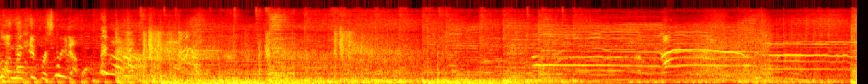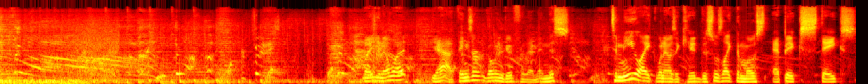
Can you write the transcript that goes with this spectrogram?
Long live Empress Rita! But you know what? Yeah, things aren't going good for them. And this, to me, like when I was a kid, this was like the most epic stakes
